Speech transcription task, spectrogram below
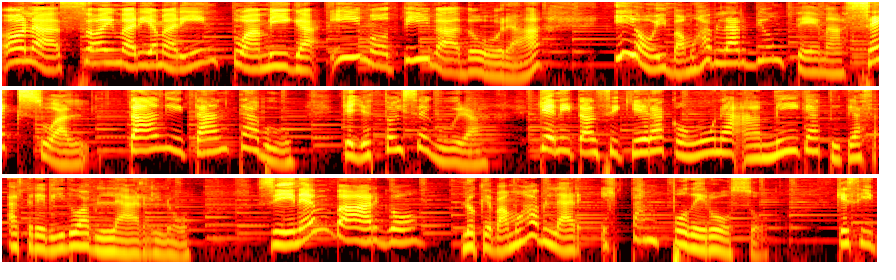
Hola, soy María Marín, tu amiga y motivadora. Y hoy vamos a hablar de un tema sexual tan y tan tabú que yo estoy segura que ni tan siquiera con una amiga tú te has atrevido a hablarlo. Sin embargo, lo que vamos a hablar es tan poderoso que si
